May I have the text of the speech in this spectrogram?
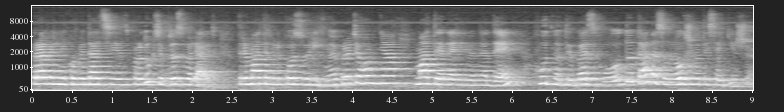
Правильні комбінації з продуктів дозволяють тримати глюкозу рівною протягом дня, мати енергію на день, худнути без голоду та насолоджуватися їжею.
